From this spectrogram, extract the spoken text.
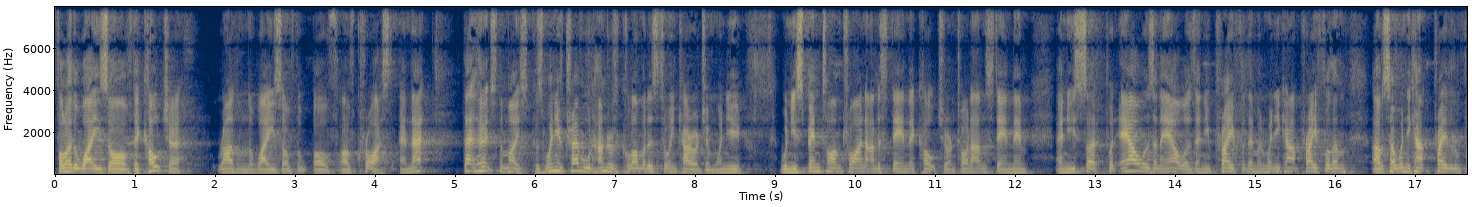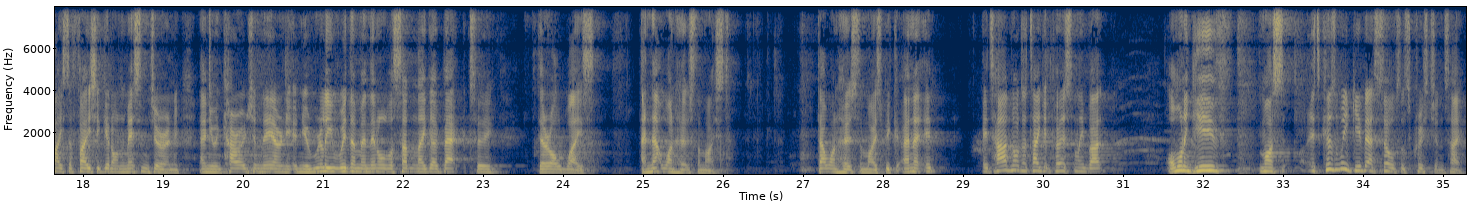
follow the ways of their culture rather than the ways of, the, of, of Christ. And that, that hurts the most because when you've traveled hundreds of kilometers to encourage them, when you, when you spend time trying to understand their culture and trying to understand them, and you so, put hours and hours and you pray for them, and when you can't pray for them, uh, so when you can't pray for them face to face, you get on Messenger and, and you encourage them there and, you, and you're really with them, and then all of a sudden they go back to their old ways. And that one hurts the most. That one hurts the most. Because, and it, it it's hard not to take it personally, but I want to give my. It's because we give ourselves as Christians, hey.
